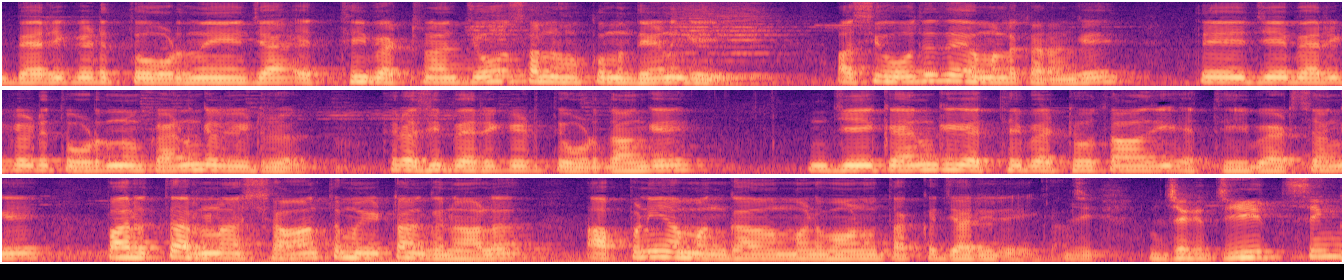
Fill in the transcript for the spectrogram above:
ਬੈਰੀਕੇਡ ਤੋੜਨੇ ਜਾਂ ਇੱਥੇ ਹੀ ਬੈਠਣਾ, ਜੋ ਸਾਨੂੰ ਹੁਕਮ ਦੇਣਗੇ, ਅਸੀਂ ਉਹਦੇ ਤੇ ਅਮਲ ਕਰਾਂਗੇ ਤੇ ਜੇ ਬੈਰੀਕੇਡ ਤੋੜਨ ਨੂੰ ਕਹਿਣਗੇ ਲੀਡਰ, ਫਿਰ ਅਸੀਂ ਬੈਰੀਕੇਡ ਤੋੜ ਦਾਂਗੇ। ਜੇ ਕਹਿਣਗੇ ਇੱਥੇ ਬੈਠੋ ਤਾਂ ਅਸੀਂ ਇੱਥੇ ਹੀ ਬੈਠ ਜਾਾਂਗੇ। ਪਰ ਧਰਨਾ ਸ਼ਾਂਤਮਈ ਢੰਗ ਨਾਲ ਆਪਣੀਆਂ ਮੰਗਾਂ ਮਨਵਾਉਣੋਂ ਤੱਕ ਜਾਰੀ ਰਹੇਗਾ। ਜੀ, ਜਗਜੀਤ ਸਿੰਘ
